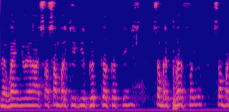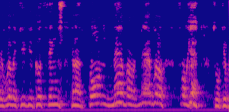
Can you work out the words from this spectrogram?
Now, when you and I saw somebody give you good, good, good things, somebody pray for you, somebody really give you good things, and I don't never, never forget to give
